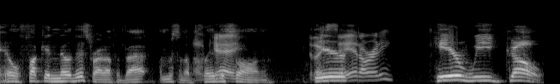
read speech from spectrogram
He'll fucking know this right off the bat. I'm just gonna play the song. Did Here- I say it already? Here we go.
